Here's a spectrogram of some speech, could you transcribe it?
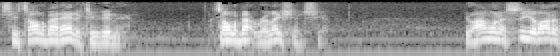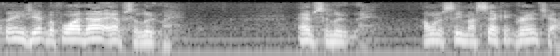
See, it's all about attitude, isn't it? It's all about relationship. Do I want to see a lot of things yet before I die? Absolutely. Absolutely. I want to see my second grandchild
